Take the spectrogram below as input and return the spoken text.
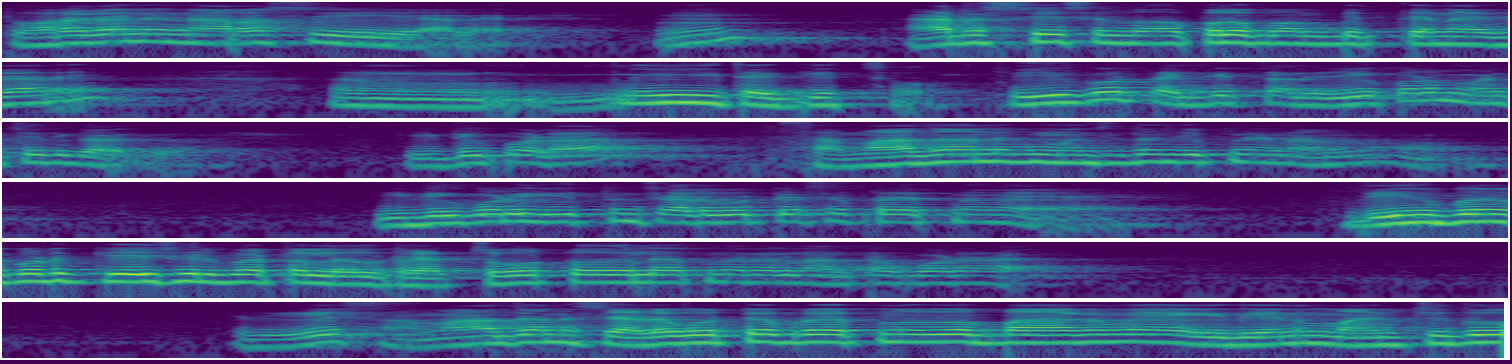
త్వరగా నేను అరెస్ట్ చేయాలి. అరెస్ట్ చేసి లోపల పంపిస్తేనే కానీ ఇవి తగ్గించవు. ఇవి కూడా తగ్గించాలి. ఇవి కూడా మంచిది కాదు. ఇది కూడా సమాజానికి మంచిదని చెప్పి నేను అన్నాను ఇది కూడా యూత్ని చెడగొట్టేసే ప్రయత్నమే. దీనిపైన కూడా కేసులు పెట్టాలి. వీళ్ళు రెచ్చగొట్టి వదిలేస్తున్నారు వీళ్ళంతా కూడా. ఇది సమాజాన్ని చెడగొట్టే ప్రయత్నంలో భాగమే. ఇదేం మంచిదో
